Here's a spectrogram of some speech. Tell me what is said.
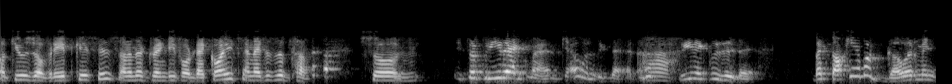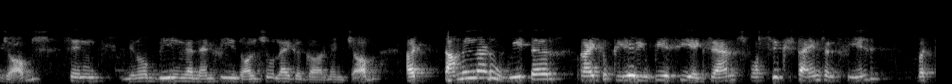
accused of rape cases, another 20 for dacoits, and ऐसा सब था. So It's a prereq, man. क्या बोल सकता है? Ah. Prerequisite है. But talking about government jobs, since you know being an MP is also like a government job, a Tamil Nadu waiter tried to clear UPSC exams for six times and failed, but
